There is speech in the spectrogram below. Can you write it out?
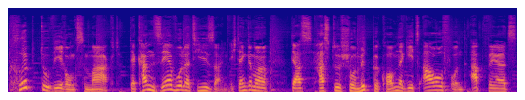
Kryptowährungsmarkt, der kann sehr volatil sein. Ich denke mal, das hast du schon mitbekommen. Da geht's auf und abwärts.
